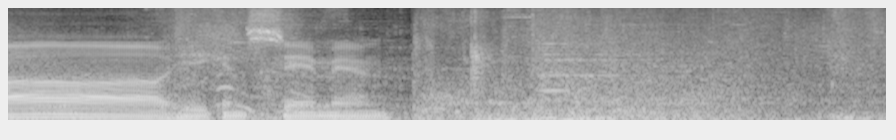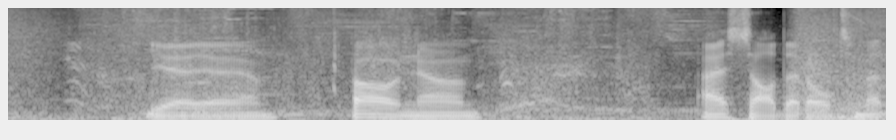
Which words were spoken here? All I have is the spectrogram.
Oh, he can see me. Yeah, yeah, yeah. Oh, no. I saw that ultimate.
